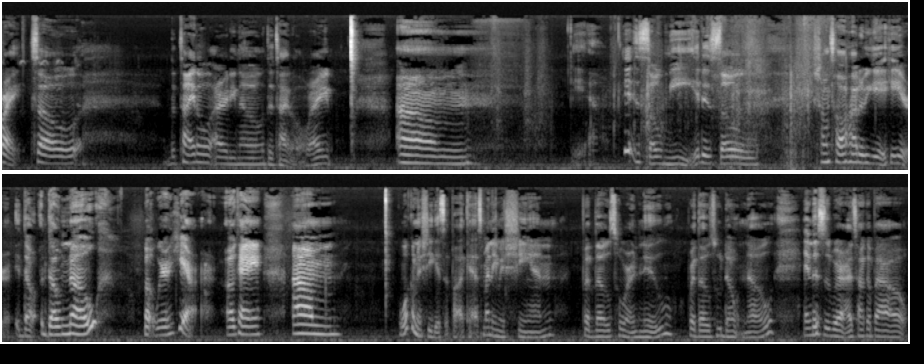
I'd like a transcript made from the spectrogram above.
All right, so the title, I already know the title, right? Um yeah. It is so me. It is so Chantal, how do we get here? Don't don't know, but we're here. Okay. Um welcome to She Gets It podcast. My name is Shan. For those who are new, for those who don't know, and this is where I talk about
